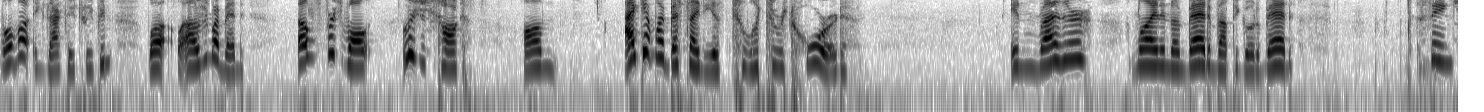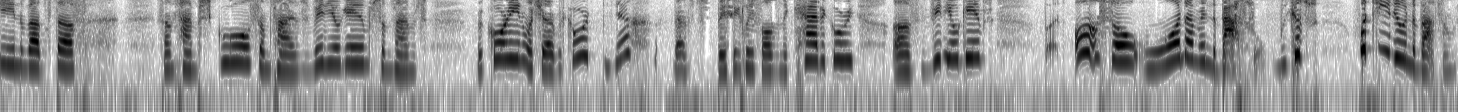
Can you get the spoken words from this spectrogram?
Well, not exactly sleeping. Well, I was in my bed. Um, first of all, let's just talk um, I get my best ideas to what to record. In rather, I'm lying in my bed, about to go to bed, thinking about stuff. Sometimes school, sometimes video games, sometimes recording, which I record. Yeah, that basically falls in the category of video games. But also when I'm in the bathroom, because what do you do in the bathroom?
